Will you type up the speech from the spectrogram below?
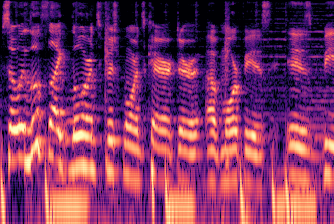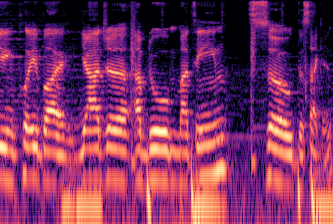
So it looks like Laurence Fishburne's character of Morpheus is being played by Yahya Abdul-Mateen. So the second.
